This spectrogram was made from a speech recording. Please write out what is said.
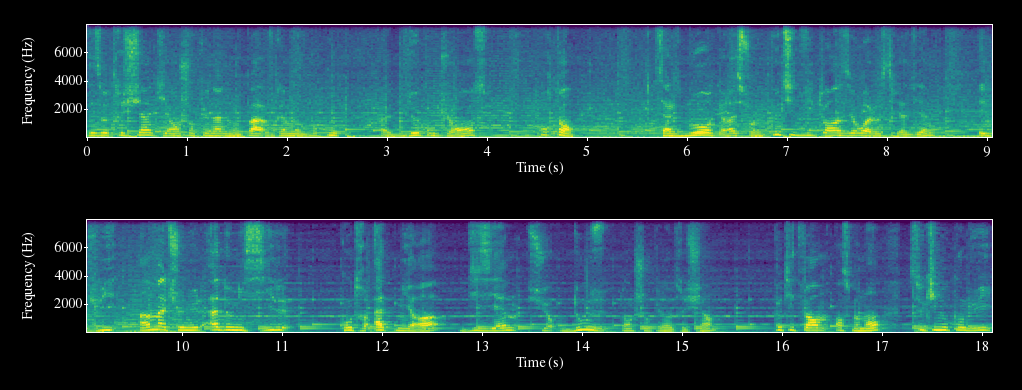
des Autrichiens qui en championnat n'ont pas vraiment beaucoup de concurrence. Pourtant, Salzbourg reste sur une petite victoire 1-0 à l'Austria Vienne. Et puis un match nul à domicile contre Admira, dixième sur 12 dans le championnat autrichien. Petite forme en ce moment, ce qui nous conduit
